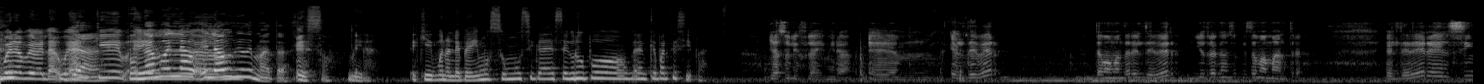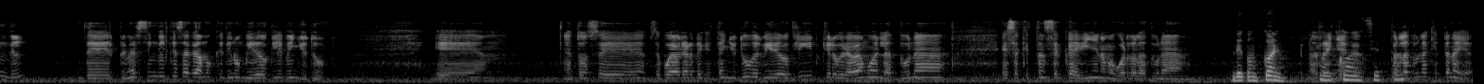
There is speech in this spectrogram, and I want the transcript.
bueno, pero la weá es que. Pongamos el, au- el audio de matas. Eso, mira. Es que, bueno, le pedimos su música de ese grupo en el que participa. Ya Solifly, mira, eh, el deber te vamos a mandar El Deber y otra canción que se llama Mantra. El Deber es el single del primer single que sacamos que tiene un videoclip en YouTube. Eh, entonces se puede hablar de que está en YouTube el videoclip, que lo grabamos en las dunas, esas que están cerca de Viña, no me acuerdo las dunas, De Concón. no Reñaca, ¿cierto? pero las dunas que están allá.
